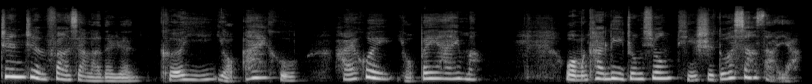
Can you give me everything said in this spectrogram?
真正放下了的人，可以有哀乎？还会有悲哀吗？我们看立中兄平时多潇洒呀，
